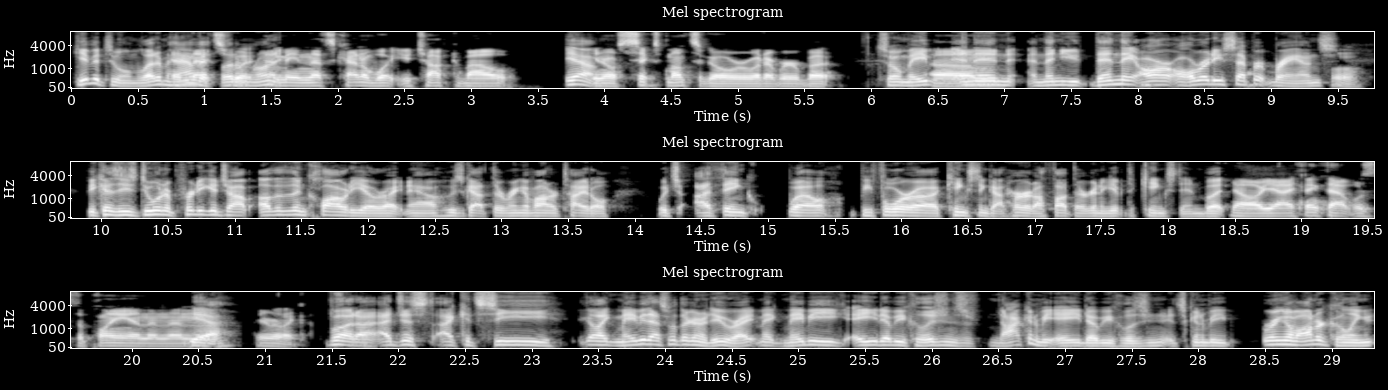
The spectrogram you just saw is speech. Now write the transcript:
give it to him, let him And have it, let what, him run I it. mean, that's kind of what you talked about, yeah. you know, six months ago or whatever. But so maybe, um, and then and then you then they are already separate brands mm, because he's doing a pretty good job. Other than Claudio right now, who's got the Ring of Honor title, which I think. Well, before uh, Kingston got hurt, I thought they were going to give it to Kingston, but no, yeah, I think that was the plan. And then Yeah. they were like, But I, I just I could see like maybe that's what they're going to do, right? Make maybe AEW Collision is not going to be AEW Collision. It's going to be Ring of Honor Colli-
